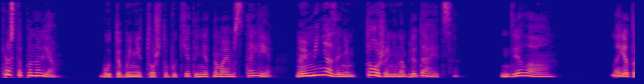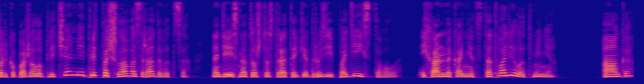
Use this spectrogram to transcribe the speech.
Просто по нулям. Будто бы не то, что букета нет на моем столе, но и меня за ним тоже не наблюдается. Дела но я только пожала плечами и предпочла возрадоваться, надеясь на то, что стратегия друзей подействовала, и хан наконец-то отвалил от меня. Ага,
